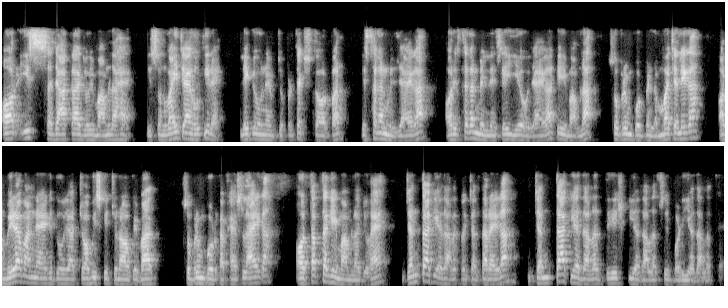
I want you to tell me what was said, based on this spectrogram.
और इस सजा का जो ये मामला है, ये सुनवाई चाहे होती रहे लेकिन उन्हें जो प्रत्यक्ष तौर पर स्थगन मिल जाएगा और स्थगन मिलने से ये हो जाएगा कि ये मामला सुप्रीम कोर्ट में लंबा चलेगा और मेरा मानना है कि 2024 के चुनाव के बाद सुप्रीम कोर्ट का फैसला आएगा और तब तक ये मामला जो है जनता की अदालत में चलता रहेगा। जनता की अदालत देश की अदालत से बड़ी अदालत है।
